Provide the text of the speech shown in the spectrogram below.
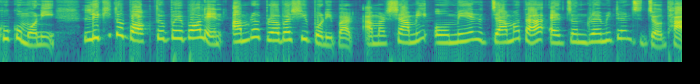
খুকুমণি। লিখিত বক্তব্যে বলেন, আমরা প্রবাসী পরিবার। আমার স্বামী ও মেয়ের জামাতা একজন রেমিটেন্স যোদ্ধা।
